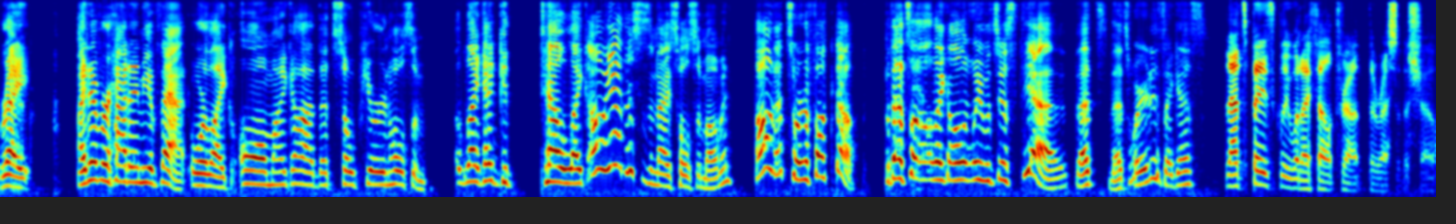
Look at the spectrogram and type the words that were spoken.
Right. I never had any of that. Or like, oh my god, that's so pure and wholesome. Like I could tell, like, oh yeah, this is a nice wholesome moment. Oh, that's sort of fucked up. But that's all like all it was just, yeah, that's that's where it is, I guess. That's basically what I felt throughout the rest of the show.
